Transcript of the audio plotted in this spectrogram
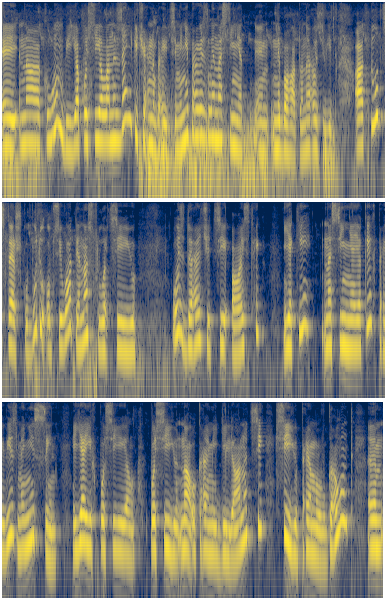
е, на клумбі я посіяла низенькі чорнобривці, мені привезли насіння небагато на розвід. А тут стежку буду обсівати настурцією. Ось, до речі, ці айстри, які, насіння яких привіз мені син. Я їх посіяв, посію на окремій діляночці, сію прямо в ґрунт, ем,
